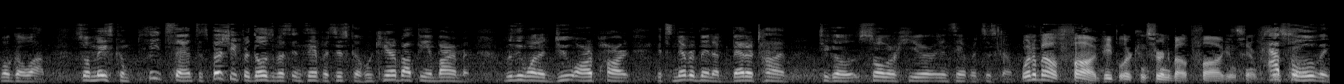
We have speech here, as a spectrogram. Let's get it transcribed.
will go up. So it makes complete sense, especially for those of us in San Francisco who care about the environment, really want to do our part. It's never been a better time to go solar here in San Francisco. What about fog? People are concerned about fog in San Francisco. Absolutely.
